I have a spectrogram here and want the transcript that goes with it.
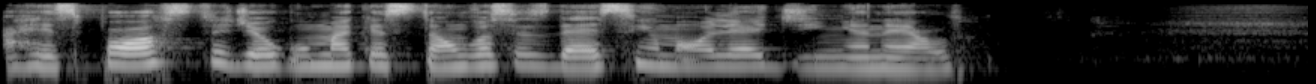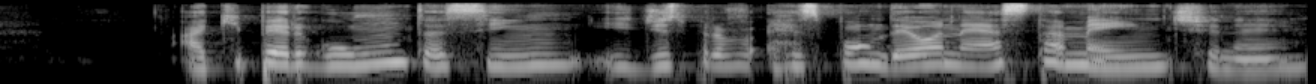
a resposta de alguma questão, vocês dessem uma olhadinha nela. Aqui pergunta, assim, e diz para responder honestamente, né?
